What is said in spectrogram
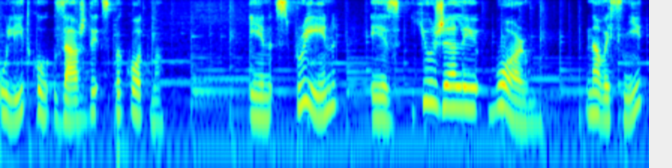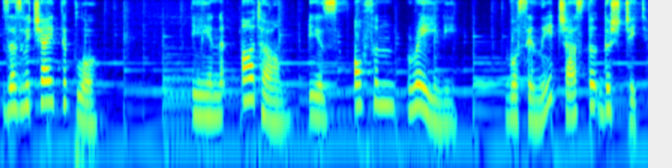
Улітку завжди спекотно. In spring is usually warm. Навесні зазвичай тепло. In autumn is often rainy. Восени часто дощить.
